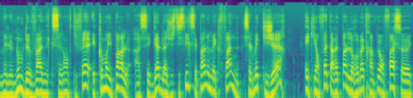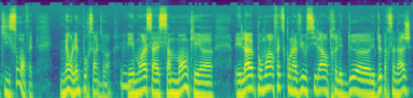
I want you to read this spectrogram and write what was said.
mais le nombre de vannes excellentes qu'il fait et comment il parle à ces gars de la Justice League, c'est pas le mec fan, c'est le mec qui gère et qui en fait arrête pas de le remettre un peu en face euh, qui ils sont en fait. Mais on l'aime pour ça, tu vois. Mm. Et moi, ça, ça me manque. Et, euh, et là, pour moi, en fait, ce qu'on a vu aussi là entre les deux, euh, personnages,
